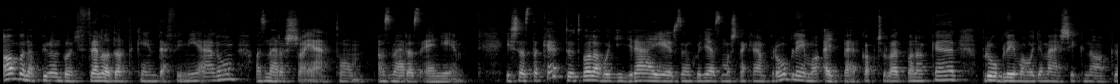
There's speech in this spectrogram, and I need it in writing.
Abban a pillanatban, hogy feladatként definiálom, az már a sajátom, az már az enyém. És azt a kettőt valahogy így ráérzünk, hogy ez most nekem probléma, egy per kapcsolatban akár, probléma, hogy a másiknak,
